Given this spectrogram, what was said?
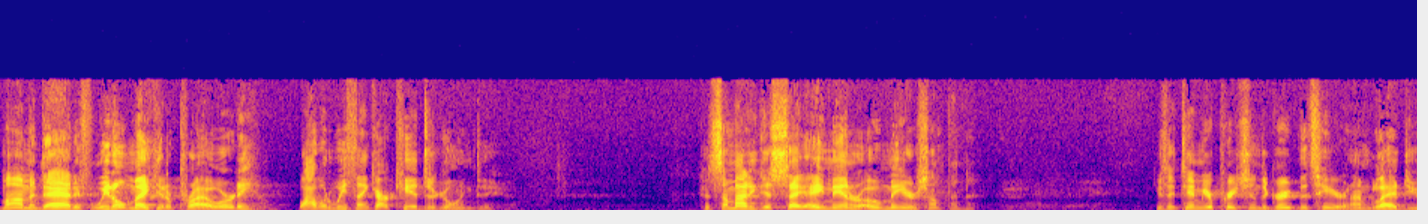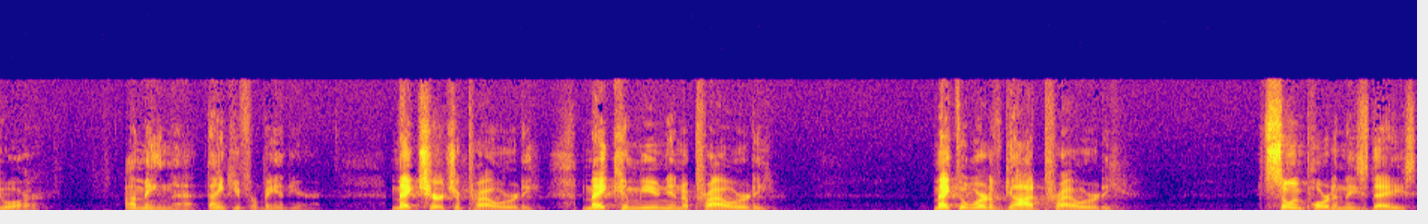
Mom and dad, if we don't make it a priority, why would we think our kids are going to? Could somebody just say amen or oh me or something? You say, Tim, you're preaching to the group that's here, and I'm glad you are. I mean that. Thank you for being here. Make church a priority, make communion a priority, make the Word of God priority. So important these days.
